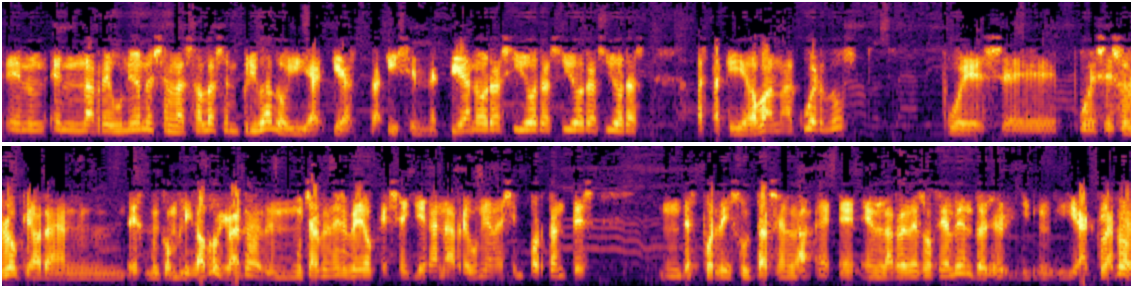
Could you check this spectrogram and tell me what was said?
en, en las reuniones, en las salas en privado y, y, hasta, y se metían horas y horas y horas y horas hasta que llegaban a acuerdos, pues, eh, pues eso es lo que ahora es muy complicado, porque muchas veces veo que se llegan a reuniones importantes después de insultarse en, en las redes sociales, entonces ya claro,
